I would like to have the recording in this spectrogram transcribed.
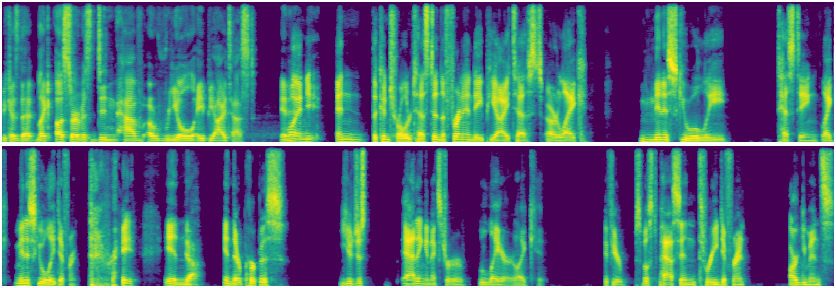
because that like a service didn't have a real api test in Well, it. and you, and the controller test and the front end API test are like minusculely testing, like minusculely different, right? In yeah in their purpose, you're just adding an extra layer. Like if you're supposed to pass in three different arguments,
